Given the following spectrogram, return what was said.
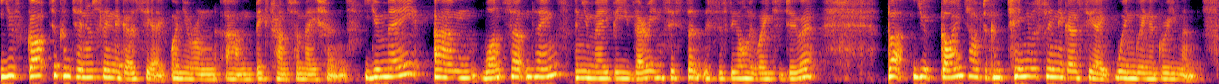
you've got to continuously negotiate when you're on um, big transformations. You may um, want certain things and you may be very insistent, this is the only way to do it. But you're going to have to continuously negotiate win win agreements.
